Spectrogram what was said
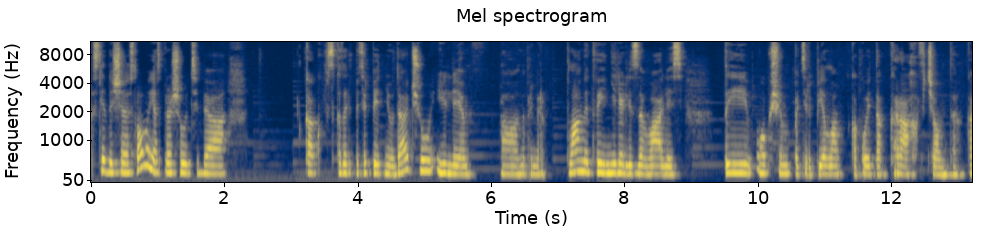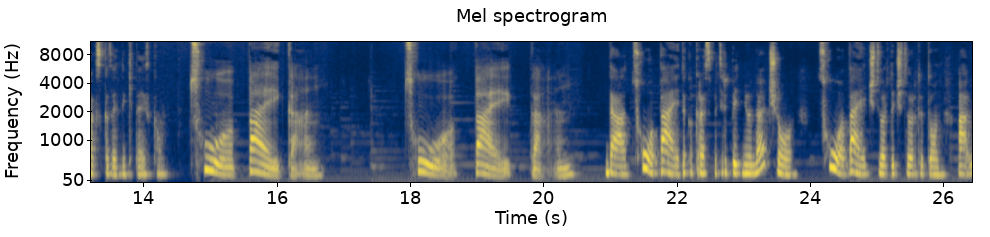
Следующее слово я спрашиваю тебя, как сказать, потерпеть неудачу или, а, например, планы твои не реализовались, ты, в общем, потерпела какой-то крах в чем-то. Как сказать на китайском? Цуо да, цуобай – это как раз потерпеть неудачу. Цуобай – четвертый, четвертый тон. А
